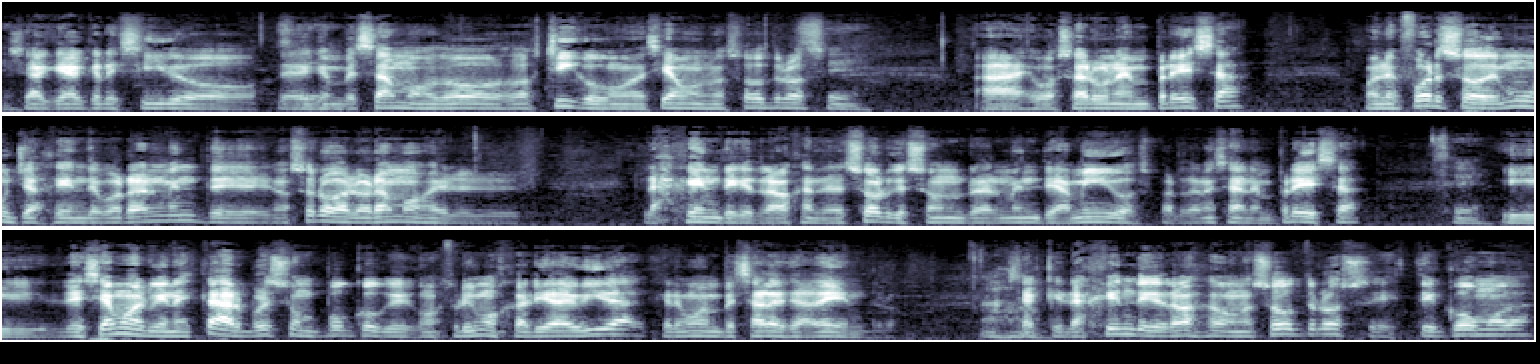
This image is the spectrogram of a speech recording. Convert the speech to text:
O sea que ha crecido desde que empezamos dos, dos chicos, como decíamos nosotros, a esbozar una empresa con el esfuerzo de mucha gente, porque realmente nosotros valoramos el, la gente que trabaja en el sol, que son realmente amigos, pertenecen a la empresa, y deseamos el bienestar, por eso un poco que construimos calidad de vida, queremos empezar desde adentro. O sea, que la gente que trabaja con nosotros esté cómoda,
